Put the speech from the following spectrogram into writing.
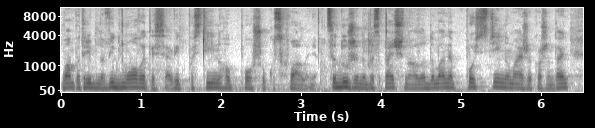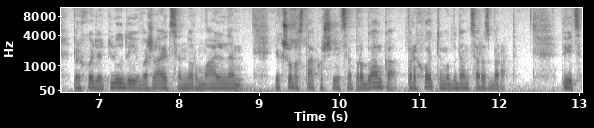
Вам потрібно відмовитися від постійного пошуку схвалення. Це дуже небезпечно, але до мене постійно, майже кожен день, приходять люди і вважають це нормальним. Якщо у вас також є ця проблемка, приходьте, ми будемо це розбирати. Дивіться,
